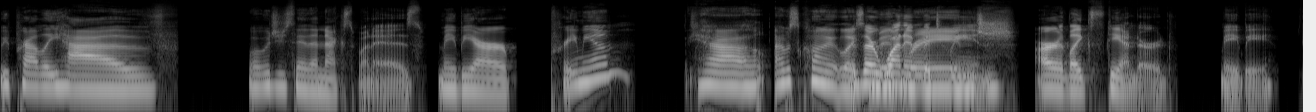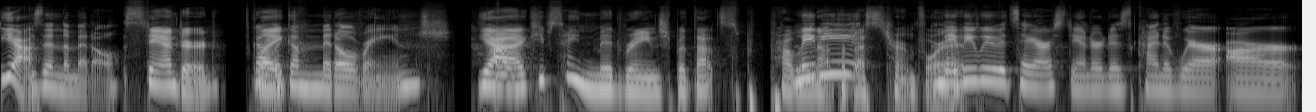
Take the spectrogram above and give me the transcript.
we probably have, what would you say the next one is? Maybe our premium? Yeah, I was calling it like is there one in between? Our like standard, maybe, Yeah, is in the middle. standard. It's got like, a middle range. Yeah, Our- I keep saying mid range, but that's probably not the best term for it. Maybe we would say our standard is kind of where our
